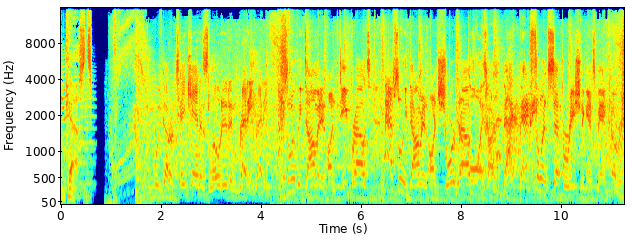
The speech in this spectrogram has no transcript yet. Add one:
podcasts. We've got our take cannons loaded and ready. Ready. Absolutely dominant on deep routes. Absolutely dominant on short the routes. Boys are back, baby. Excellent separation against man coverage.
